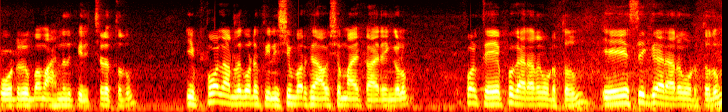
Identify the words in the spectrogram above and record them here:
കോടി രൂപ മഹലിന് പിരിച്ചെടുത്തതും ഇപ്പോൾ നടന്നുകൊണ്ട് ഫിനിഷിംഗ് വർക്കിന് ആവശ്യമായ കാര്യങ്ങളും ഇപ്പോൾ തേപ്പ് കരാർ കൊടുത്തതും എ സിക്ക് കരാർ കൊടുത്തതും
